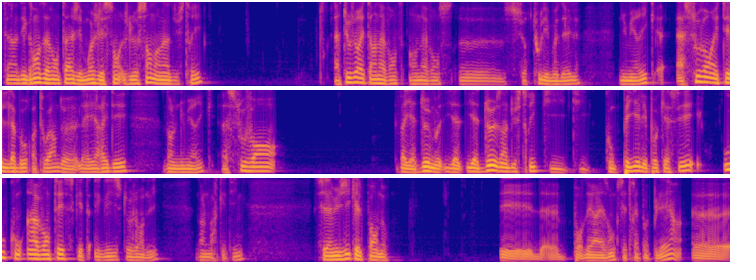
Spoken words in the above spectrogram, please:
c'est un des grands avantages, et moi je, le sens, je le sens dans l'industrie, a toujours été en, avance euh, sur tous les modèles numériques, a souvent été le laboratoire de la RD dans le numérique, a souvent. Il y, a deux, y y a deux industries qui, qui, qui, ont payé les pots cassés ou qui ont inventé ce qui existe aujourd'hui dans le marketing. C'est la musique et le porno et euh, pour des raisons que c'est très populaire. Euh,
